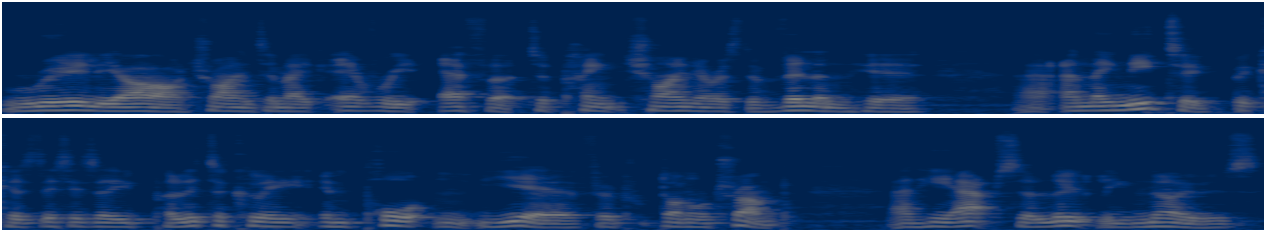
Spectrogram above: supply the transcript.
really are trying to make every effort to paint China as the villain here. Uh, and they need to because this is a politically important year for Donald Trump. And he absolutely knows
